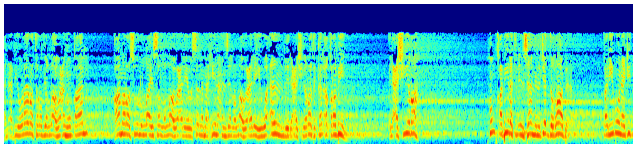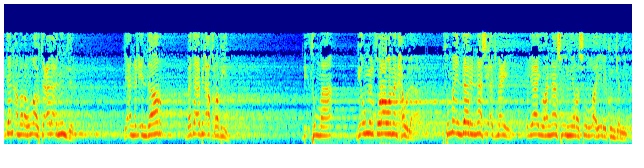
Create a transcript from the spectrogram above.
عن أبي هريرة رضي الله عنه قال قام رسول الله صلى الله عليه وسلم حين أنزل الله عليه وأنذر عشيرتك الأقربين العشيرة هم قبيلة الإنسان من الجد الرابع قريبون جدا أمره الله تعالى أن ينذر لأن الإنذار بدأ بالأقربين ثم بأم القرى ومن حولها ثم إنذار الناس أجمعين قل يا أيها الناس إني رسول الله إليكم جميعا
